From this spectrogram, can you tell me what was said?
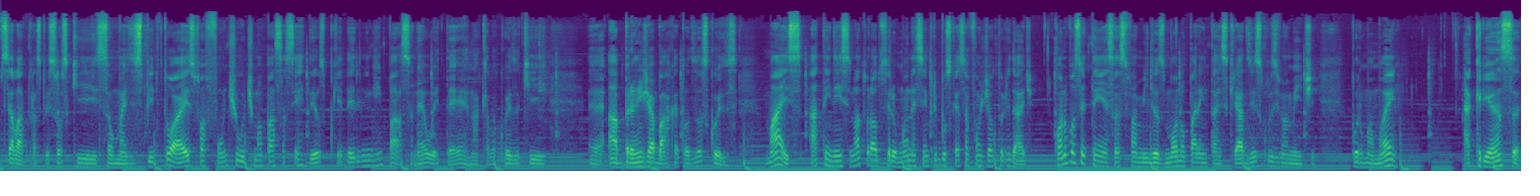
sei lá, para as pessoas que são mais espirituais, sua fonte última passa a ser Deus, porque dele ninguém passa, né? O eterno, aquela coisa que é, abrange e abarca todas as coisas. Mas a tendência natural do ser humano é sempre buscar essa fonte de autoridade. Quando você tem essas famílias monoparentais criadas exclusivamente por uma mãe, a criança,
